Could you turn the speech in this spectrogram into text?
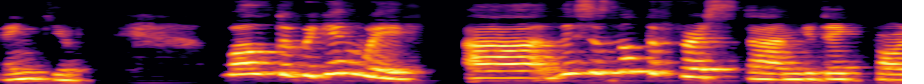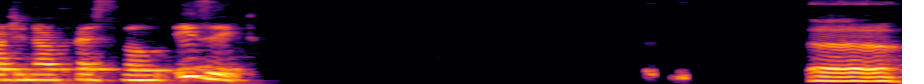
Thank you. Well, to begin with, uh, this is not the first time you take part in our festival, is it? Uh,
